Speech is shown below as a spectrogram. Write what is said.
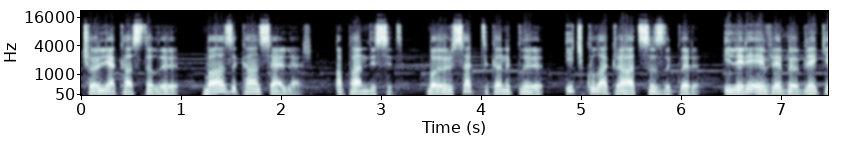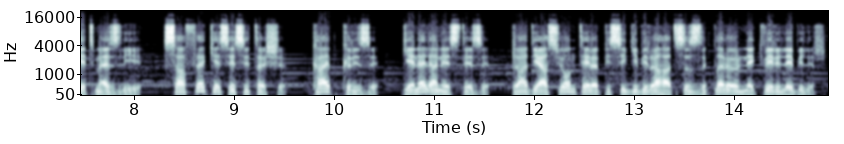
çölyak hastalığı, bazı kanserler, apandisit, bağırsak tıkanıklığı, iç kulak rahatsızlıkları, ileri evre böbrek yetmezliği, safra kesesi taşı, kalp krizi, genel anestezi, radyasyon terapisi gibi rahatsızlıklar örnek verilebilir.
